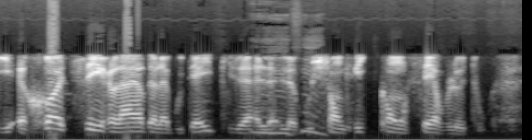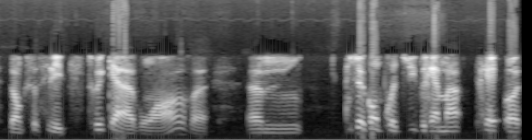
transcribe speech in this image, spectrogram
qui retire l'air de la bouteille, puis le, le, mhm. bouchon gris conserve le tout. Donc ça, c'est les petits trucs à avoir. Euh, ce qu'on produit vraiment très haut,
